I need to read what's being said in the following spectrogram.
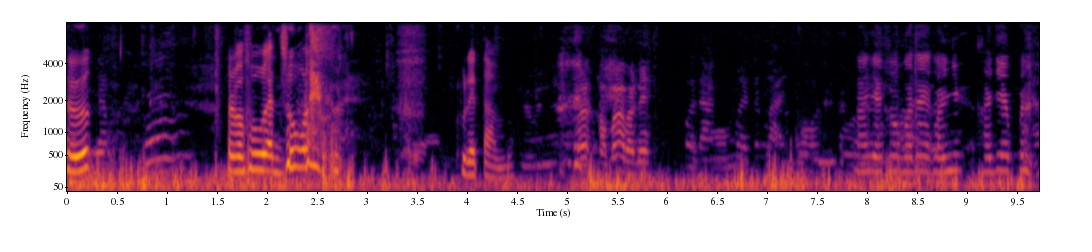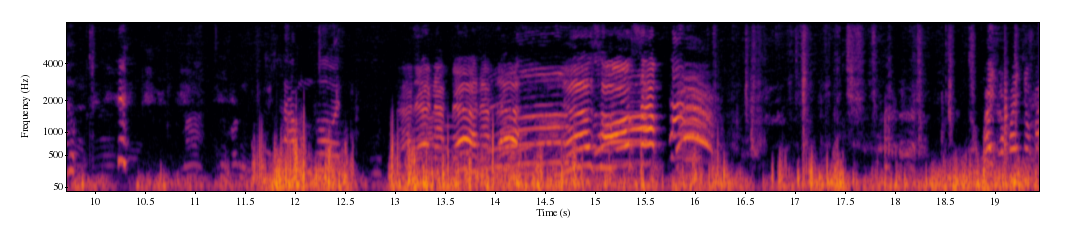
ถือมันมาพูดอันสูงเลยผู้ได้ต่ำเขามาแบบนี้น่าจะเข้ามาได้เขาเขาเย็บตำโพดเด้อนับเด้อนับเด้อหนึ่งสองสามไปเข้าไปเข้าไป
